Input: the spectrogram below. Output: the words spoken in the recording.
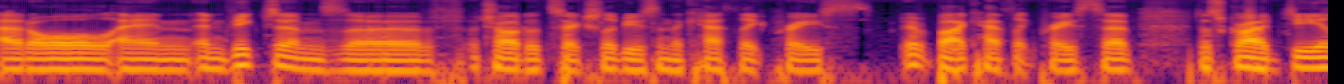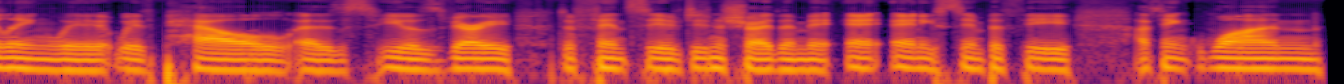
at all. And, and victims of childhood sexual abuse in the Catholic priests by Catholic priests have described dealing with with Pell as he was very defensive, didn't show them any sympathy. I think one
